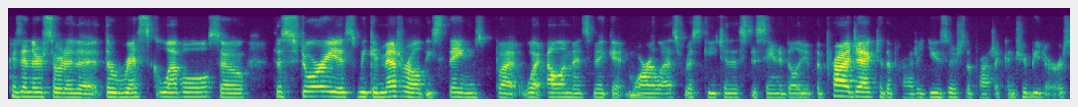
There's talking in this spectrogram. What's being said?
Because then there's sort of the, the risk level. So the story is we can measure all these things, but what elements make it more or less risky to the sustainability of the project, to the project users, the project contributors.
